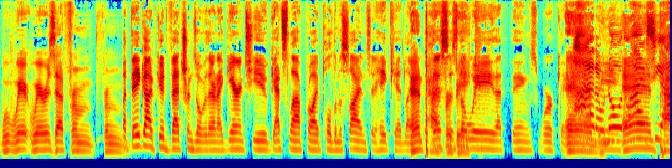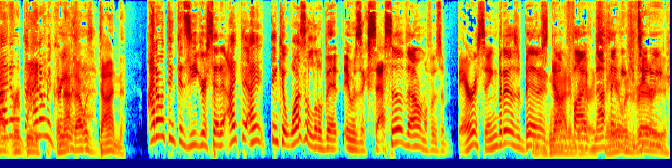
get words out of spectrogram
where where is that from? From But they got good veterans over there, and I guarantee you, Getzlaf probably pulled him aside and said, "Hey, kid, like And Pat this is the way that things work." And- I don't know. though. I and see. Pat I don't. I don't agree and that, with that was done. I don't think that Ziegler said it. I th- I think it was a little bit. It was excessive. I don't know if it was embarrassing, but it was a bit It's down not five embarrassing. nothing. It was and continuing. very-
